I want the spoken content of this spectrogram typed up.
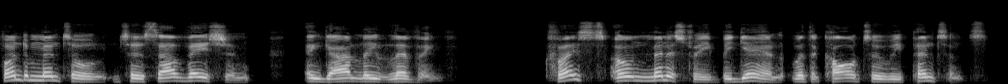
fundamental to salvation and godly living. Christ's own ministry began with a call to repentance.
